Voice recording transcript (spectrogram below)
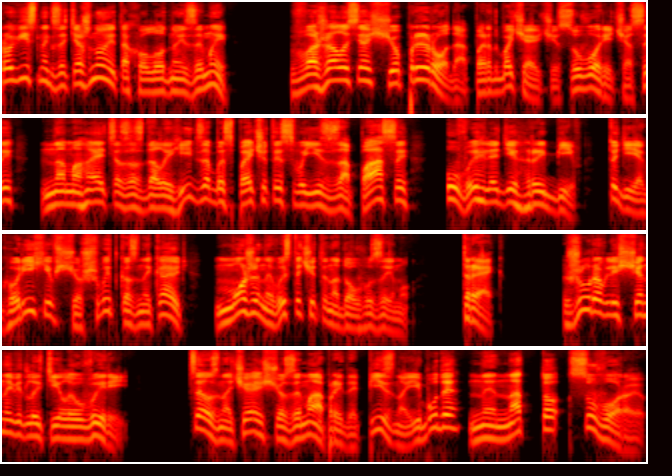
Провісник затяжної та холодної зими. Вважалося, що природа, передбачаючи суворі часи, намагається заздалегідь забезпечити свої запаси у вигляді грибів, тоді як горіхів, що швидко зникають, може не вистачити на довгу зиму. Трек. Журавлі ще не відлетіли у вирій. Це означає, що зима прийде пізно і буде не надто суворою.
